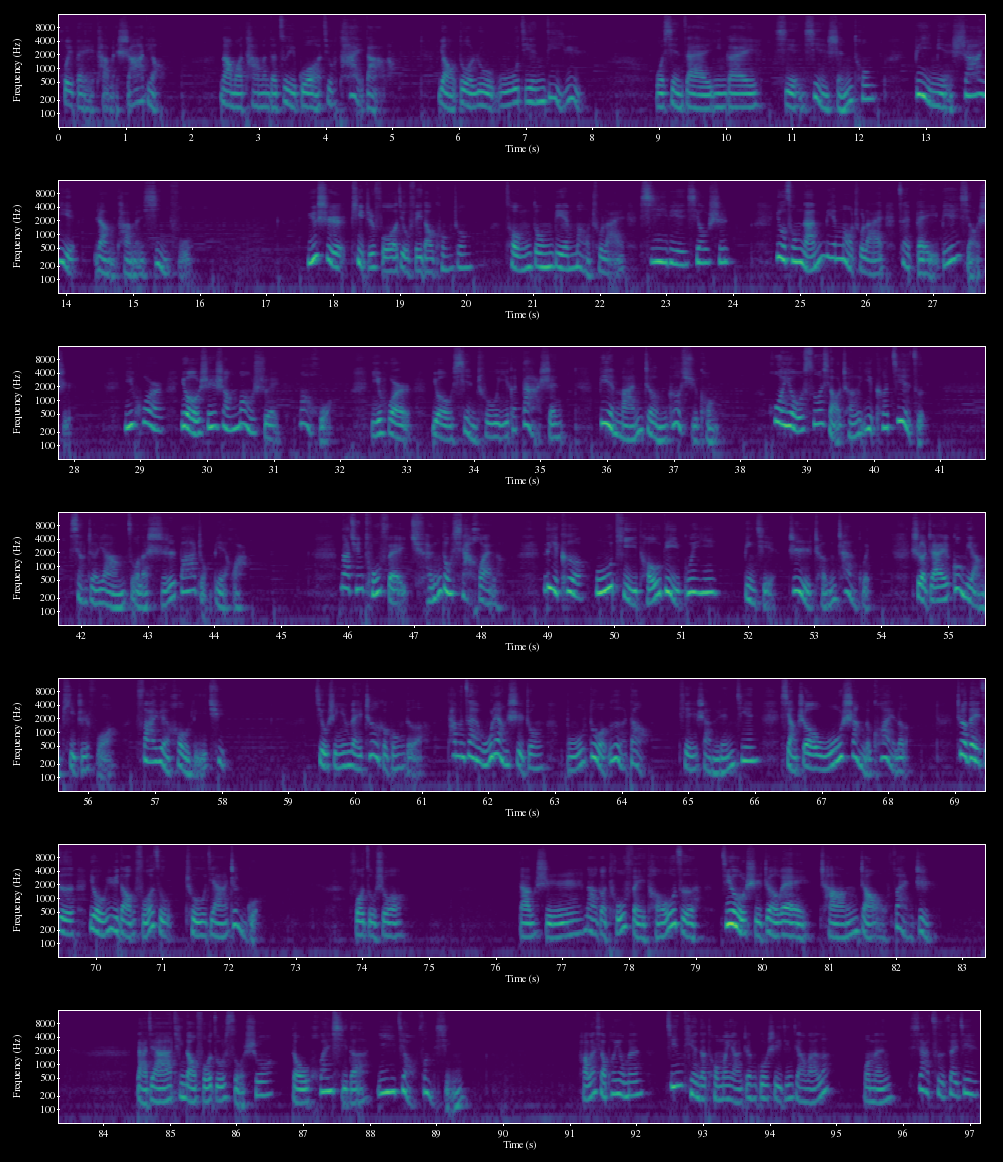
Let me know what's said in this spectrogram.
会被他们杀掉，那么他们的罪过就太大了。要堕入无间地狱，我现在应该显现神通，避免杀业，让他们信服。于是辟支佛就飞到空中，从东边冒出来，西边消失，又从南边冒出来，在北边消失。一会儿又身上冒水冒火，一会儿又现出一个大身。遍满整个虚空，或又缩小成一颗芥子，像这样做了十八种变化。那群土匪全都吓坏了，立刻五体投地皈依，并且至诚忏悔，舍斋供养辟支佛，发愿后离去。就是因为这个功德，他们在无量世中不堕恶道。天上人间，享受无上的快乐。这辈子又遇到佛祖出家正果。佛祖说：“当时那个土匪头子就是这位长爪范智。”大家听到佛祖所说，都欢喜的依教奉行。好了，小朋友们。今天的《同盟养正》故事已经讲完了，我们下次再见。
